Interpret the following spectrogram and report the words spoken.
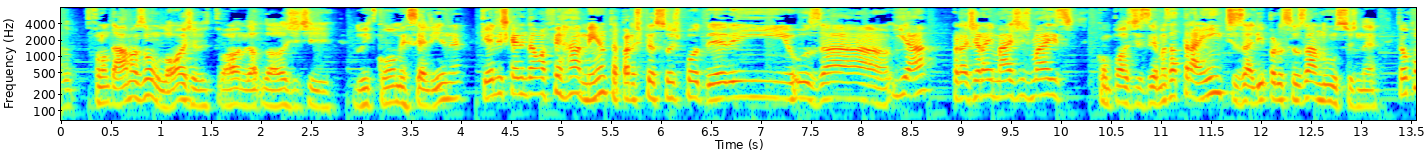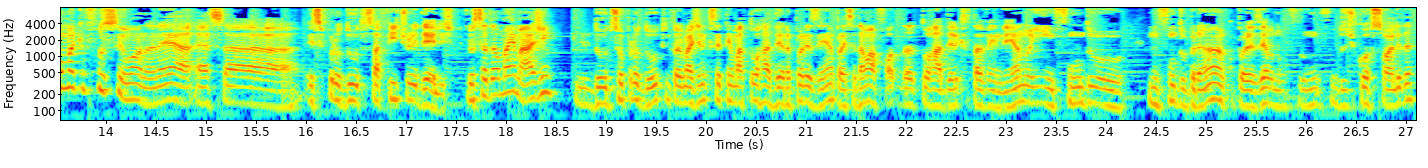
tô falando da Amazon loja virtual, né, da loja de, do e-commerce ali, né? Que eles querem dar uma ferramenta para as pessoas poderem usar IA para gerar imagens mais como posso dizer, mais atraentes ali para os seus anúncios, né? Então, como é que funciona, né, essa, esse produto, essa feature deles? Você dá uma imagem do, do seu produto, então imagina que você tem uma torradeira, por exemplo, aí você dá uma foto da torradeira que você está vendendo em fundo num fundo branco, por exemplo, num fundo de cor sólida,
